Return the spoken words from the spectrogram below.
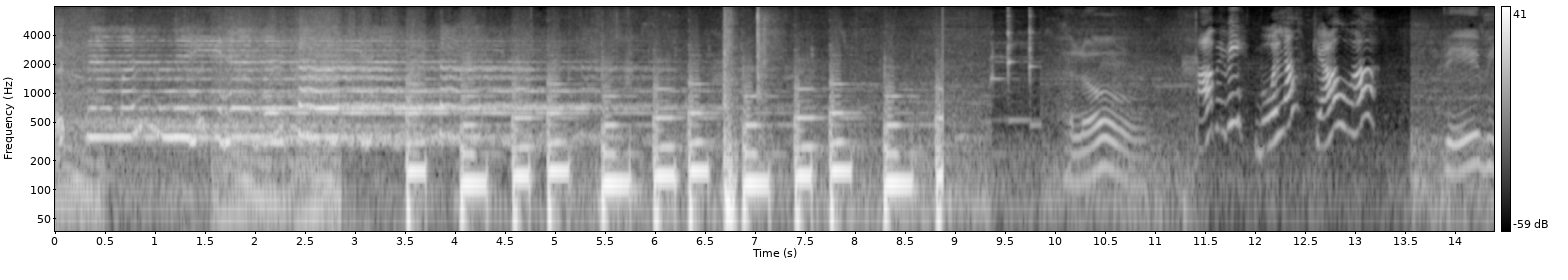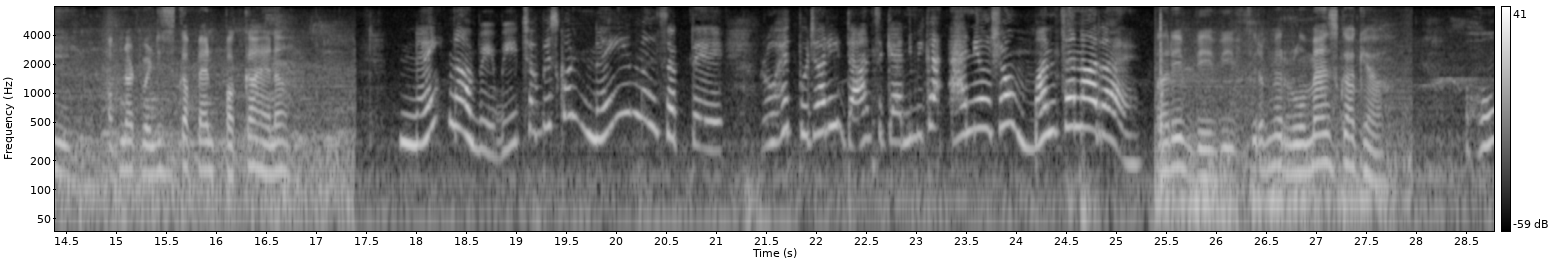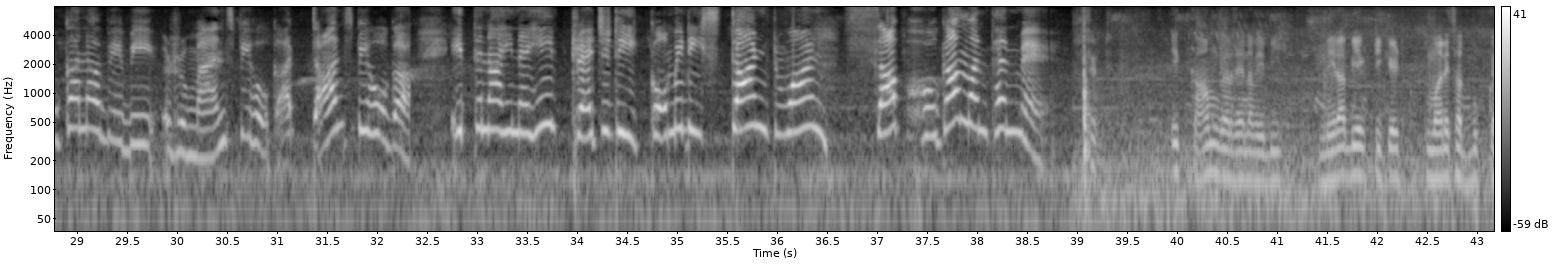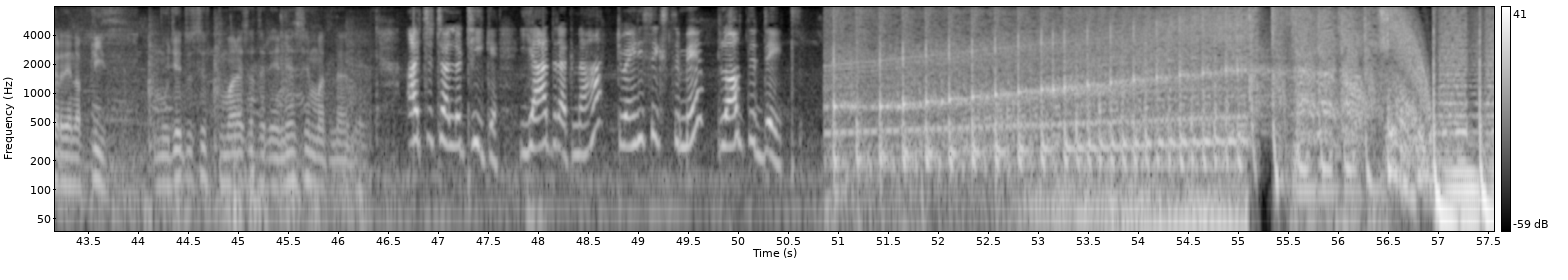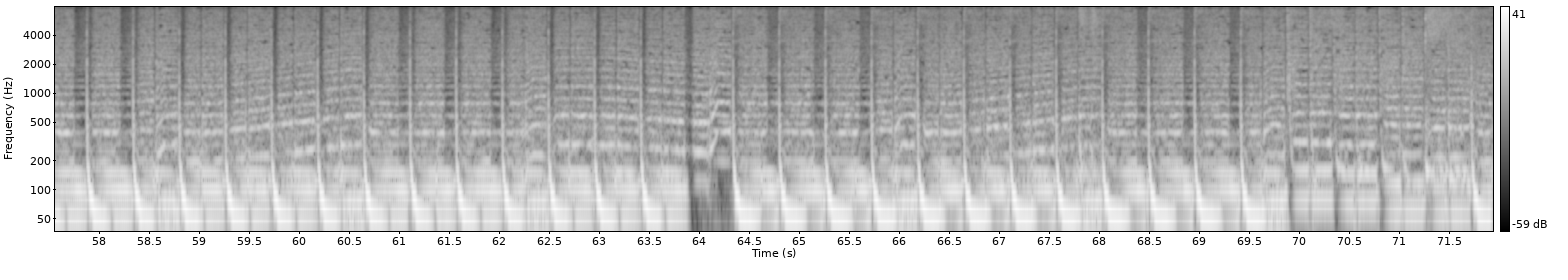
तुझसे मन नहीं है डरता हेलो हाँ बेबी बोल ना क्या हुआ? बेबी अपना ट्वेंटी का प्लान पक्का है ना? नहीं ना बेबी छब्बीस को नहीं मिल सकते। रोहित पुजारी डांस एकेडमी का एनुअल शो मंथन आ रहा है। अरे बेबी फिर अब मैं रोमांस का क्या? होगा ना बेबी रोमांस भी होगा डांस भी होगा। इतना ही नहीं ट्रेजेडी कॉमेडी स्टंट वन सब होगा मंथन में। शिट एक काम कर देना बेबी मेरा भी एक टिकट तुम्हारे साथ बुक कर देना प्लीज़ मुझे तो सिर्फ़ तुम्हारे साथ रहने से मतलब है। अच्छा चलो ठीक है। याद रखना हाँ ट्वेंटी में ब्लॉक द डेट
